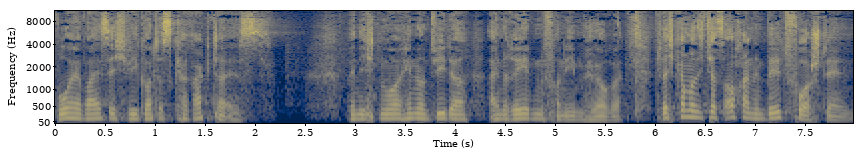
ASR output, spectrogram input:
Woher weiß ich, wie Gottes Charakter ist, wenn ich nur hin und wieder ein Reden von ihm höre? Vielleicht kann man sich das auch an einem Bild vorstellen.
